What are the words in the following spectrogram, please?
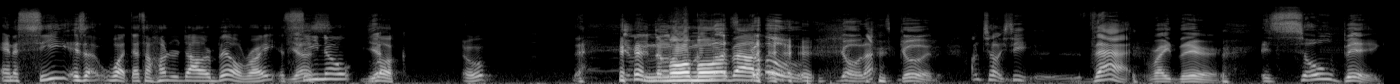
and a C is a what? That's a hundred dollar bill, right? A C Yes. note. Yep. Look. Oh. And another more more Let's about go. it. Yo, that's good. I'm telling you. See, that right there is so big.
